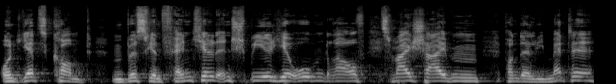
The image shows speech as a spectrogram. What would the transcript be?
Und jetzt kommt ein bisschen Fenchel ins Spiel hier oben drauf. Zwei Scheiben von der Limette.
